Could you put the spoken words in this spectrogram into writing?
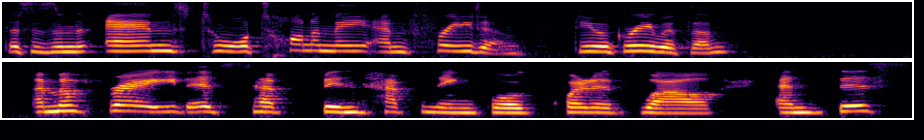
this is an end to autonomy and freedom. Do you agree with them? I'm afraid it's have been happening for quite a while, and this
